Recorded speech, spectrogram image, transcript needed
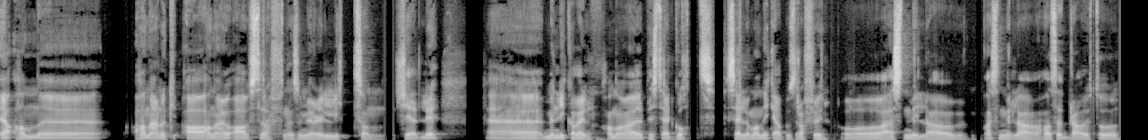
Ja, han, uh, han er nok av, Han er jo av straffene som gjør det litt sånn kjedelig. Eh, men likevel, han har prestert godt selv om han ikke er på straffer. Og Aston Villa, Aston Villa har sett bra ut. Og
